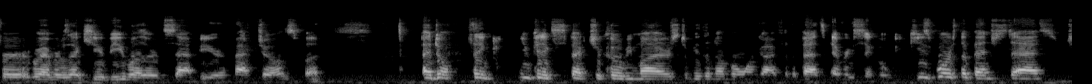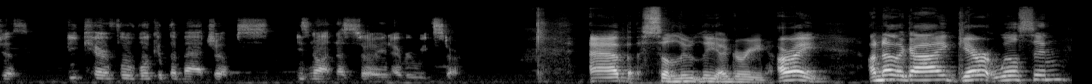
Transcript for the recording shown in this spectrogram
for whoever's at QB, whether it's Zappe or Mac Jones. But I don't think you can expect Jakobi Meyers to be the number one guy for the Pats every single week. He's worth a bench stash. Just be careful. Look at the matchups. He's not necessarily an every week start. Absolutely agree. All right. Another guy, Garrett Wilson.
